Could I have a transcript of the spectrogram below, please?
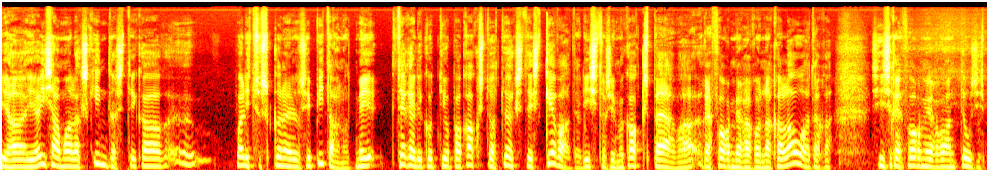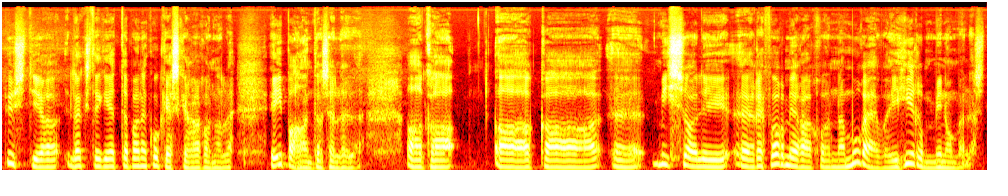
ja, ja Isamaa oleks kindlasti ka valitsuskõnelusi pidanud, me tegelikult juba kaks tuhat üheksateist kevadel istusime kaks päeva Reformierakonnaga laua taga. siis Reformierakond tõusis püsti ja läks, tegi ettepaneku Keskerakonnale, ei pahanda sellele, aga aga äh, mis oli Reformierakonna mure või hirm minu meelest,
